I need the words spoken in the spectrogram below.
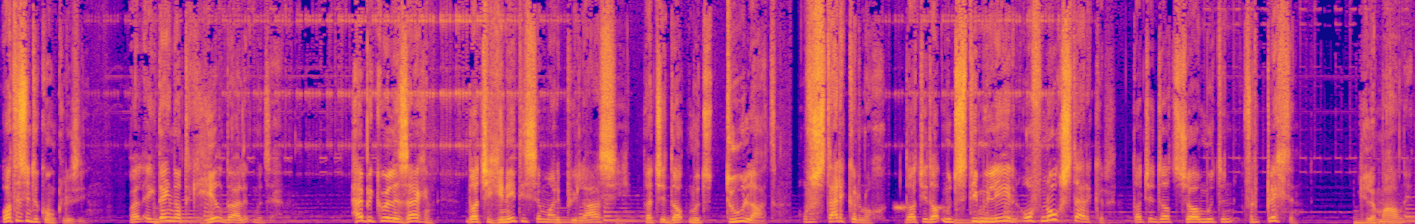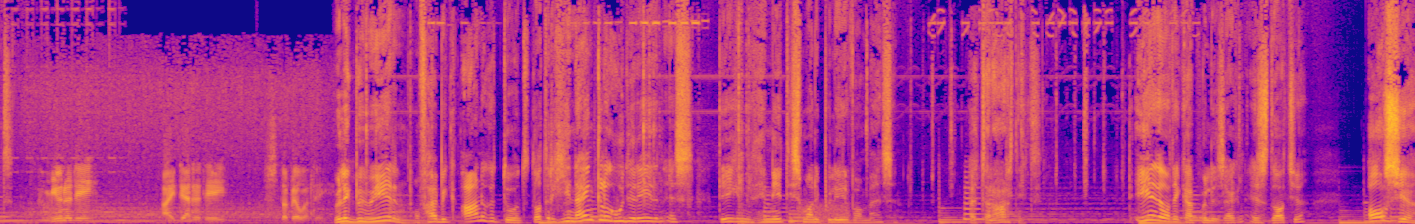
Wat is nu de conclusie? Wel, ik denk dat ik heel duidelijk moet zijn. Heb ik willen zeggen dat je genetische manipulatie, dat je dat moet toelaten? Of sterker nog, dat je dat moet stimuleren? Of nog sterker, dat je dat zou moeten verplichten? Helemaal niet. Community, identity, stability. Wil ik beweren of heb ik aangetoond dat er geen enkele goede reden is tegen het genetisch manipuleren van mensen? Uiteraard niet. Het enige dat ik heb willen zeggen is dat je, als je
